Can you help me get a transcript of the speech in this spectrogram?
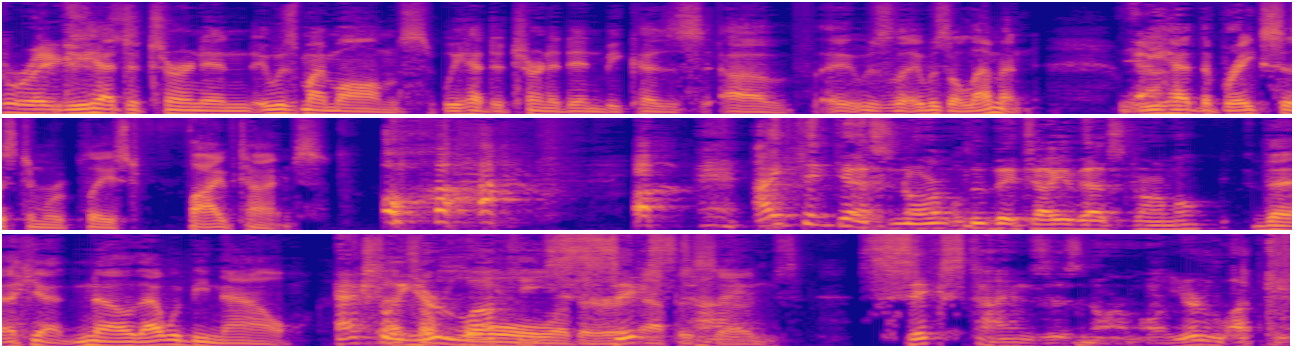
we had to turn in. It was my mom's. We had to turn it in because of it was it was a lemon. Yeah. We had the brake system replaced five times. I think that's normal. Did they tell you that's normal? The, yeah, no, that would be now. Actually, that's you're lucky six episode. times. Six times is normal. You're lucky.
